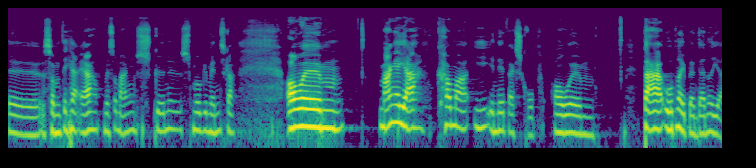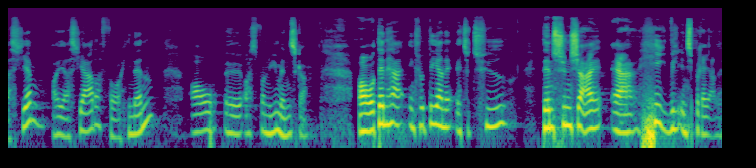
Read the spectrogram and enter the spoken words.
øh, som det her er, med så mange skønne, smukke mennesker. Og øh, mange af jer kommer i en netværksgruppe, og øh, der åbner I blandt andet jeres hjem og jeres hjerter for hinanden. og øh, også for nye mennesker. Og den her inkluderende attitude, den synes jeg er helt vildt inspirerende.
